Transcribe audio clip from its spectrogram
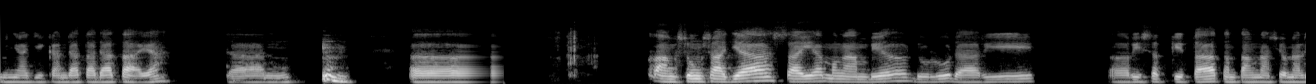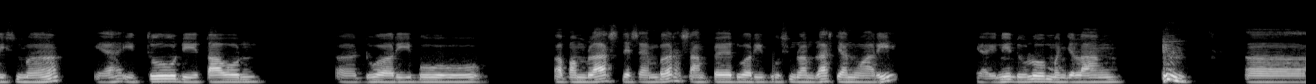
menyajikan data-data ya. Dan eh, langsung saja saya mengambil dulu dari eh, riset kita tentang nasionalisme ya, itu di tahun eh, 2000 18 Desember sampai 2019 Januari. Ya ini dulu menjelang uh,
